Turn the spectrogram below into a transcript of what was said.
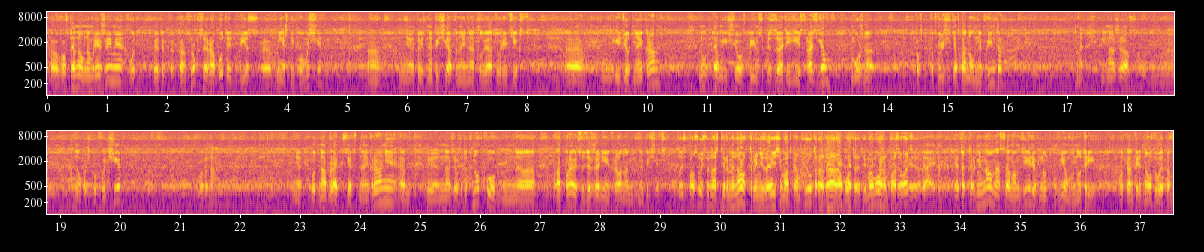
Э, в автономном режиме вот эта конструкция работает без э, внешней помощи. То есть напечатанный на клавиатуре текст э, идет на экран. Ну, там еще, в принципе, сзади есть разъем. Можно подключить автономный принтер. И нажав э, кнопочку ПЧ, вот она, э, вот набрать текст на экране, э, нажав эту кнопку, отправить содержание экрана на печать. То есть, по сути, у нас терминал, который независимо от компьютера, да, работает, и мы можем послать... Да, этот, этот терминал на самом деле в нем внутри, вот конкретно вот в этом,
